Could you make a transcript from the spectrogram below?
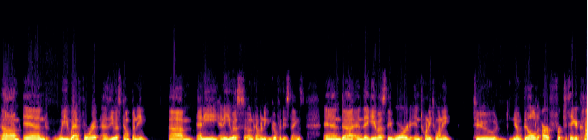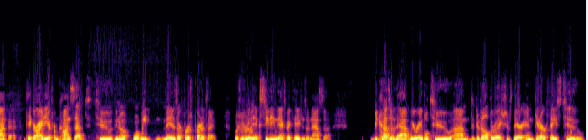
um, and we went for it as a U.S. company. Um, any any U.S. owned company can go for these things, and uh, and they gave us the award in 2020 to you know build our to take a con- take our idea from concept to you know what we made as our first prototype, which was really exceeding the expectations of NASA. Because of that, we were able to um, to develop the relationships there and get our phase two,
